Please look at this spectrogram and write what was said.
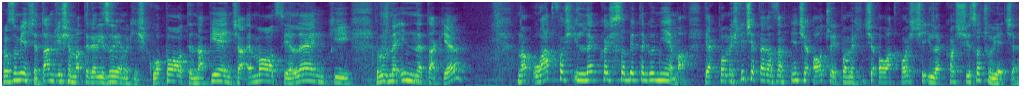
Rozumiecie, tam gdzie się materializują jakieś kłopoty, napięcia, emocje, lęki, różne inne takie, no łatwość i lekkość w sobie tego nie ma. Jak pomyślicie teraz, zamkniecie oczy i pomyślicie o łatwości i lekkości, co czujecie?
